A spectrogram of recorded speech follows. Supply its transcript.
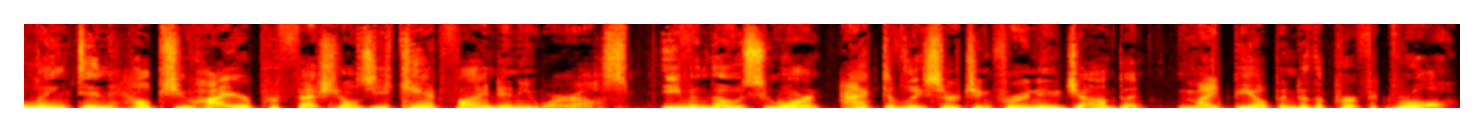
LinkedIn helps you hire professionals you can't find anywhere else, even those who aren't actively searching for a new job but might be open to the perfect role.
